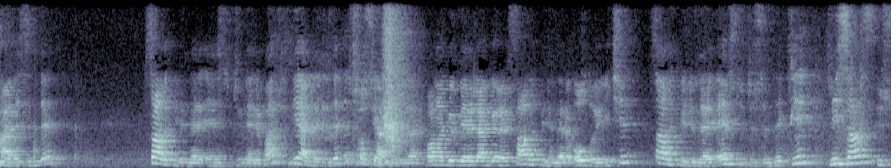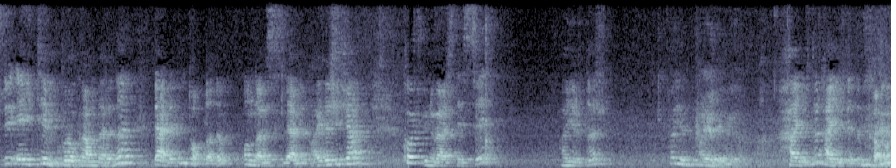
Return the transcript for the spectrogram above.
tanesinde Sağlık Bilimleri Enstitüleri var. Diğerlerinde de sosyal bilimler. Bana verilen görev sağlık bilimleri olduğu için Sağlık Bilimleri Enstitüsü'ndeki lisans üstü eğitim programlarını derledim, topladım. Onları sizlerle paylaşacağım. Koç Üniversitesi, hayırdır? Hayırdır. Hayır. Hayırdır, hayır dedim. Tamam.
